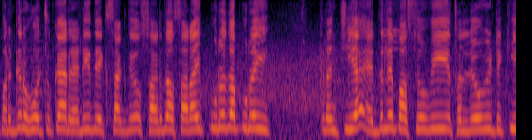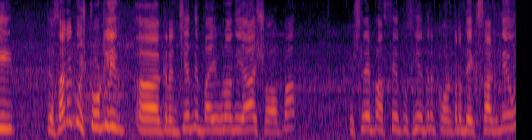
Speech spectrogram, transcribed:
버ਗਰ ਹੋ ਚੁੱਕਾ ਰੈਡੀ ਦੇਖ ਸਕਦੇ ਹੋ। ਸਾਰੇ ਦਾ ਸਾਰਾ ਹੀ, ਪੂਰਾ ਦਾ ਪੂਰਾ ਹੀ ਕਰੰਚੀ ਆ। ਇਧਰਲੇ ਪਾਸਿਓਂ ਵੀ, ਥੱਲਿਓਂ ਵੀ ਟਿੱਕੀ ਤੇ ਸਾਰਾ ਕੁਝ ਟੋਟਲੀ ਕਰੰਚੀ ਆ ਤੇ ਬਾਈ ਹੁਣਾਂ ਦੀ ਆਹ ਸ਼ਾਪ ਆ। ਪਿਛਲੇ ਪਾਸੇ ਤੁਸੀਂ ਇਧਰ ਕਾਊਂਟਰ ਦੇਖ ਸਕਦੇ ਹੋ।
